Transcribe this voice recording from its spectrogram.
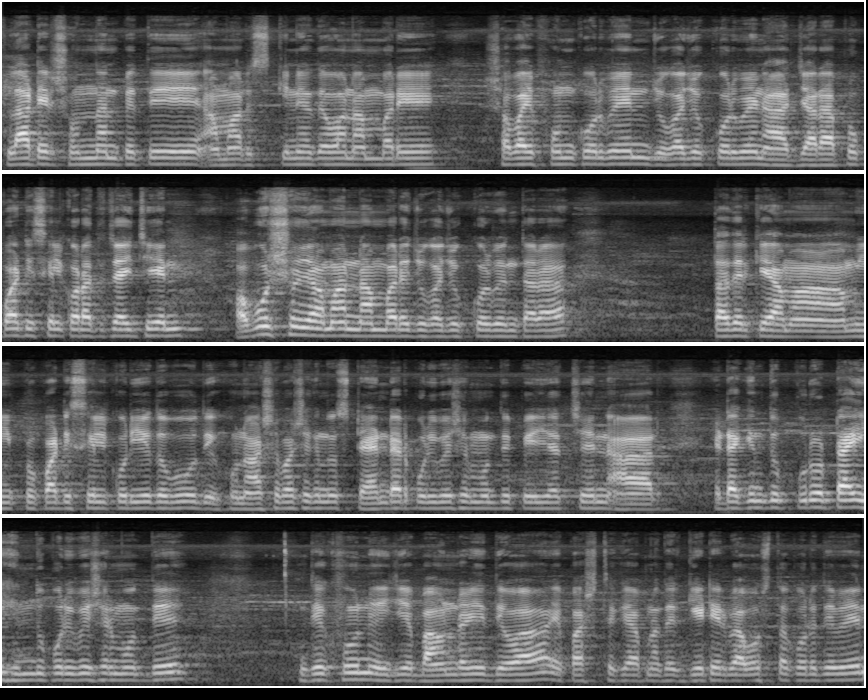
ফ্ল্যাটের সন্ধান পেতে আমার স্ক্রিনে দেওয়া নাম্বারে সবাই ফোন করবেন, যোগাযোগ করবেন। আর যারা প্রপার্টি সেল করাতে চাইছেন, অবশ্যই আমার নাম্বারে যোগাযোগ করবেন তারা। তাদেরকে আমা, আমি প্রপার্টি সেল করিয়ে দেবো। দেখুন, আশেপাশে কিন্তু স্ট্যান্ডার্ড পরিবেশের মধ্যে পেয়ে যাচ্ছেন। আর এটা কিন্তু পুরোটাই হিন্দু পরিবেশের মধ্যে। দেখুন, এই যে বাউন্ডারি দেওয়া, এপাশ থেকে আপনাদের গেটের ব্যবস্থা করে দেবেন।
